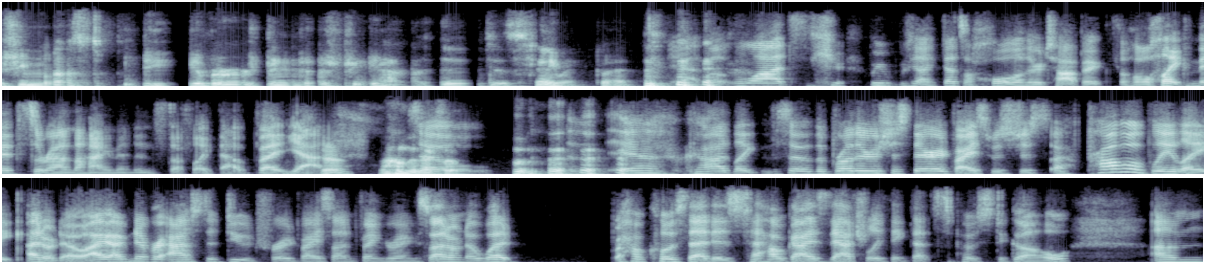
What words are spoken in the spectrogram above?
she must be a virgin because she has just anyway go ahead. Yeah lots we like that's a whole other topic the whole like myths around the hymen and stuff like that but yeah, yeah. on the so, next oh god like so the brothers just their advice was just uh, probably like i don't know I, i've never asked a dude for advice on fingering so i don't know what how close that is to how guys naturally think that's supposed to go. Um,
